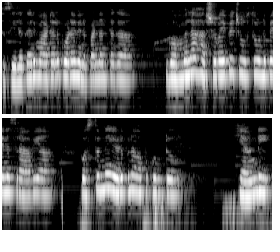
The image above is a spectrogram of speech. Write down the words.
సుశీల గారి మాటలు కూడా వినపడినంతగా బొమ్మలా హర్షవైపే చూస్తూ ఉండిపోయిన శ్రావ్య వస్తున్న ఏడుపును ఆపుకుంటూ ఏమండి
